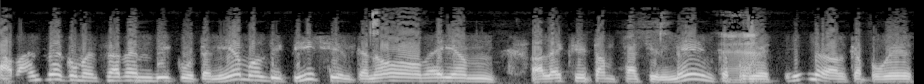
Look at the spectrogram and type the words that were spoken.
Abans de començar vam dir que ho tenia molt difícil, que no veiem l'èxit tan fàcilment, que Eh. pogués tindre, el que pogués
